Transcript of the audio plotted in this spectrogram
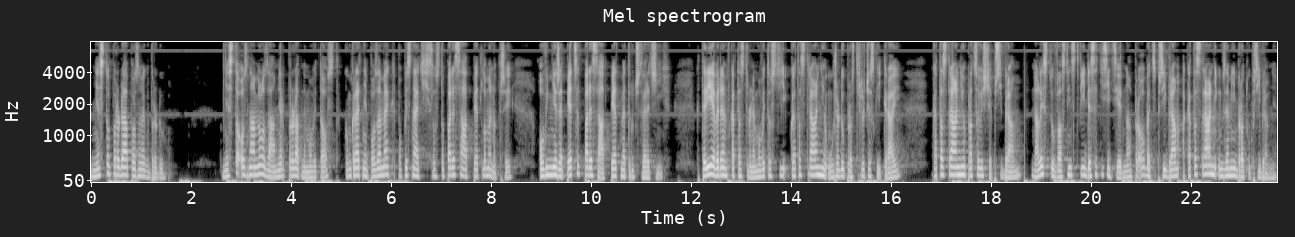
Město prodá pozemek v Brodu. Město oznámilo záměr prodat nemovitost, konkrétně pozemek popisné číslo 155 lomeno 3 o výměře 555 metrů čtverečních, který je veden v katastru nemovitostí u katastrálního úřadu pro středočeský kraj, katastrálního pracoviště Příbram, na listu vlastnictví 10001 pro obec Příbram a katastrální území Brod u Příbramě.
